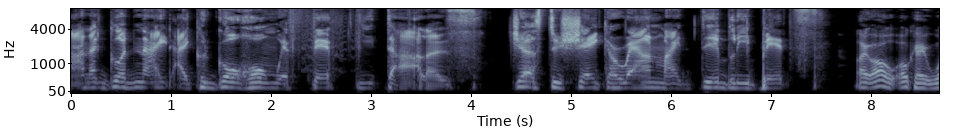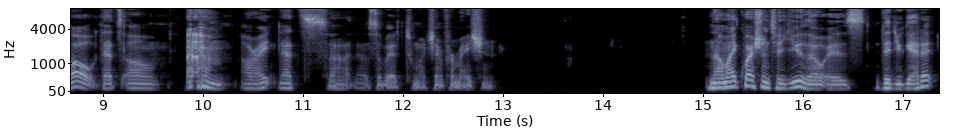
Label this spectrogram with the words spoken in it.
On a good night, I could go home with $50 just to shake around my dibbly bits. Like, oh, okay, whoa, that's, um, all right, that's, uh, that's a bit too much information. Now, my question to you, though, is did you get it?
